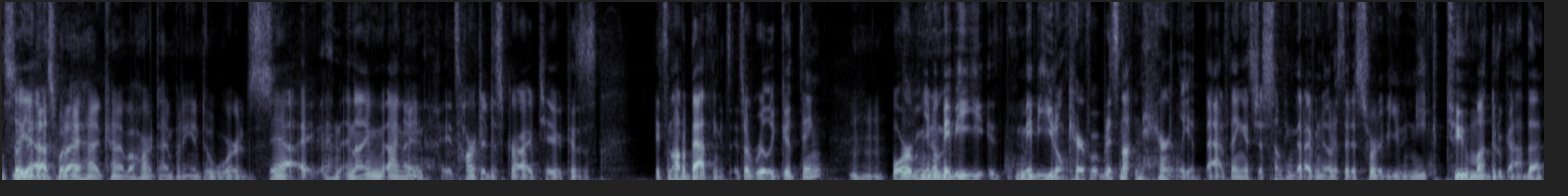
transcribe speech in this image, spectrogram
so maybe yeah. that's what I had kind of a hard time putting into words. Yeah, I, and, and I'm I mean it's hard to describe too cuz it's not a bad thing. It's it's a really good thing. Mm-hmm. or you know maybe maybe you don't care for it but it's not inherently a bad thing it's just something that i've noticed that is sort of unique to madrugada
